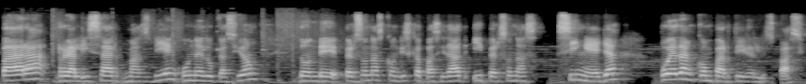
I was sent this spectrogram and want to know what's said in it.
para realizar más bien una educación donde personas con discapacidad y personas sin ella puedan compartir el espacio.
